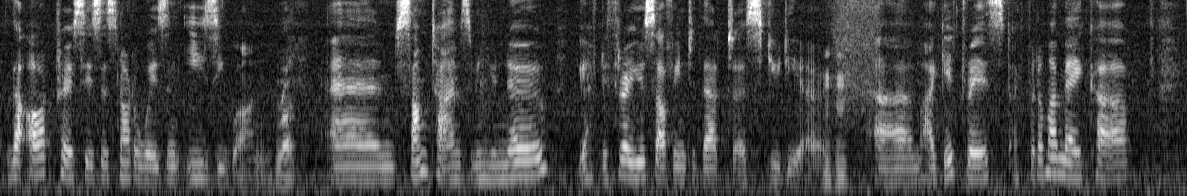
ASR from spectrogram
the art process is not always an easy one. Right. And sometimes when you know, you have to throw yourself into that uh, studio. Mm-hmm. Um, I get dressed, I put on my makeup,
